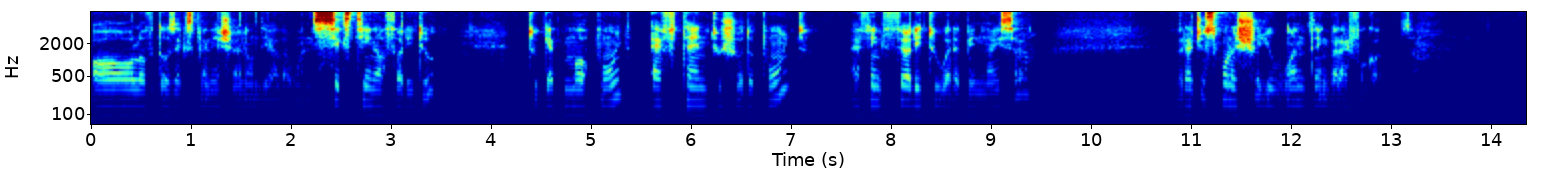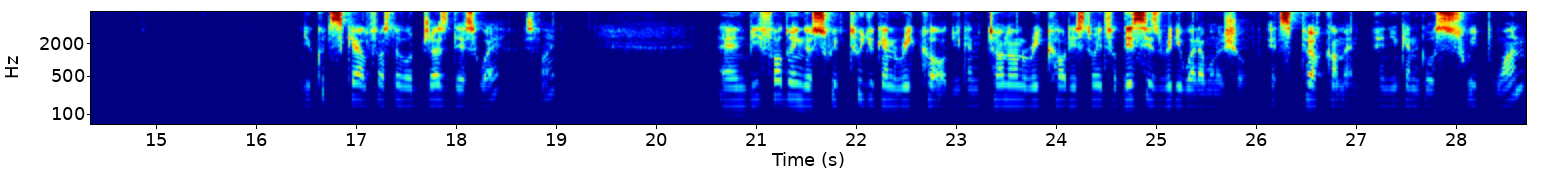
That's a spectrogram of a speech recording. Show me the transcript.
all of those explanation on the other one, 16 or 32 to get more point, F10 to show the point. I think 32 would have been nicer. But I just want to show you one thing that I forgot. You could scale first of all just this way, it's fine. And before doing the sweep 2, you can record. You can turn on record history. So this is really what I want to show. It's per comment. And you can go sweep 1,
